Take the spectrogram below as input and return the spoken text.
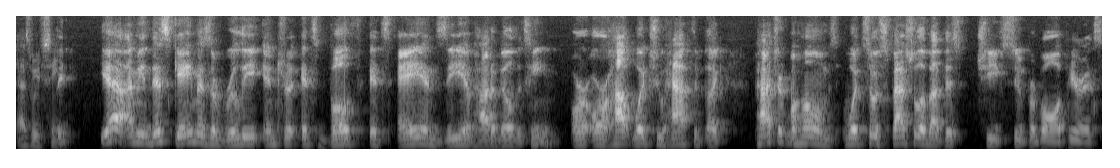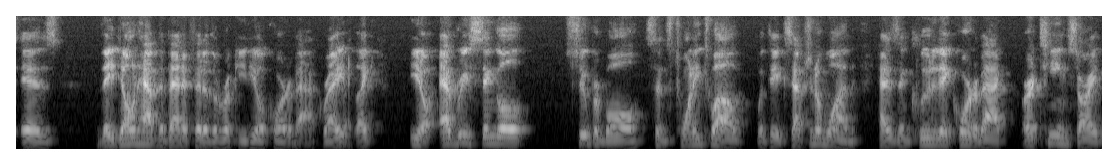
as we've seen. Yeah, I mean, this game is a really interest. It's both it's A and Z of how to build a team, or or how what you have to like. Patrick Mahomes. What's so special about this Chief Super Bowl appearance is they don't have the benefit of the rookie deal quarterback, right? right. Like you know, every single Super Bowl since 2012, with the exception of one, has included a quarterback or a team, sorry,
